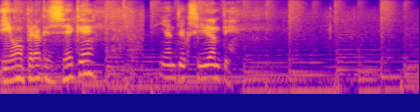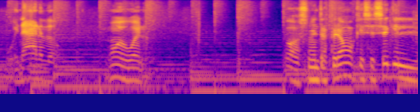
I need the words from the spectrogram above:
y vamos a esperar que se seque. Y antioxidante. Buenardo. Muy bueno. mientras esperamos que se seque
